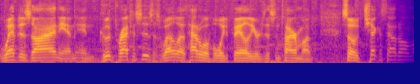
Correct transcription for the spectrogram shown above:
web design and and good practices as well as how to avoid failures this entire month. So check us out online.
